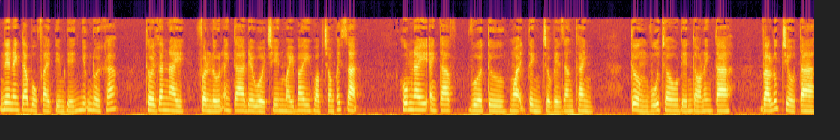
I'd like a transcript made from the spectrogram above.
Nên anh ta buộc phải tìm đến những nơi khác. Thời gian này, Phần lớn anh ta đều ở trên máy bay Hoặc trong khách sạn. Hôm nay, anh ta vừa từ ngoại tỉnh trở về Giang Thành, Tưởng Vũ Châu đến đón anh ta. Vào lúc chiều tà,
